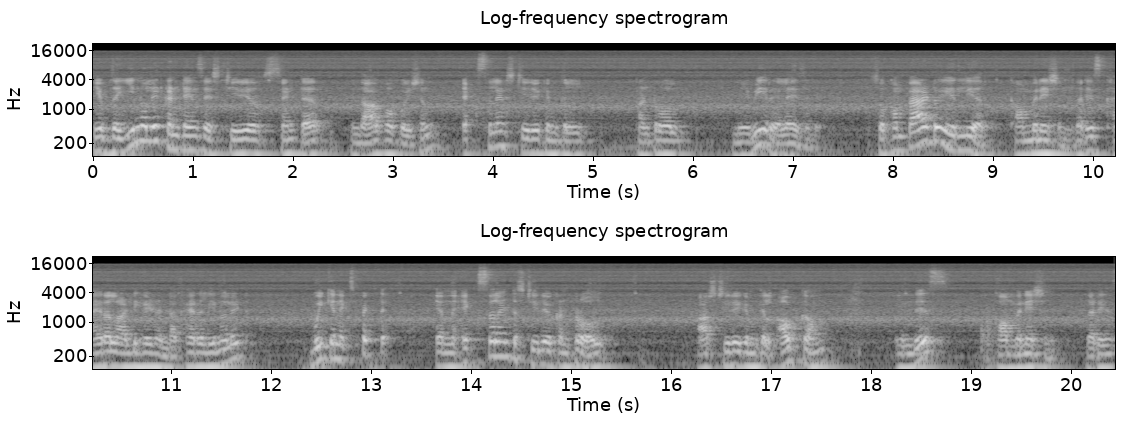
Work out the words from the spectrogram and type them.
If the enolate contains a stereo center in the alpha position excellent stereochemical control may be realized so compared to earlier combination that is chiral aldehyde and achiral enolate we can expect an excellent stereo control or stereochemical outcome in this combination. That is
